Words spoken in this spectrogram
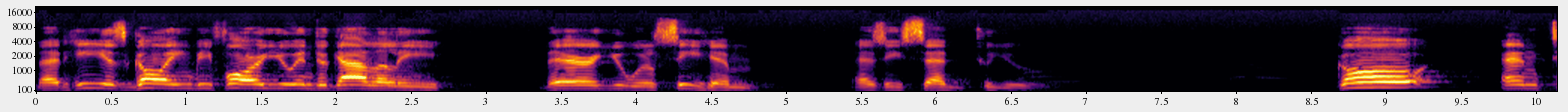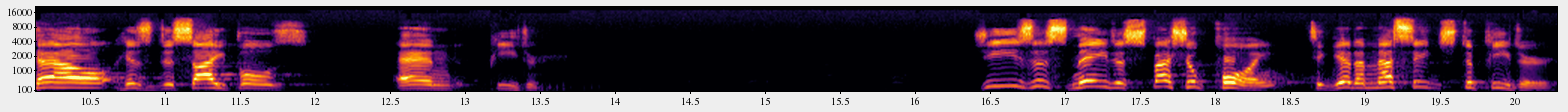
that he is going before you into Galilee. There you will see him as he said to you. Go and tell his disciples and Peter. Jesus made a special point to get a message to Peter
